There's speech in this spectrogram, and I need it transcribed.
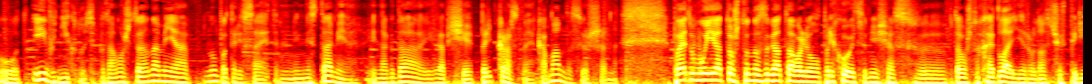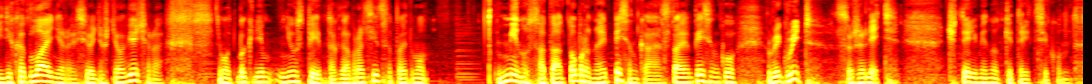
вот, и вникнуть, потому что она меня, ну, потрясает местами, иногда и вообще прекрасная команда совершенно. Поэтому я то, что назаготавливал, приходится мне сейчас, э, потому что хедлайнеры у нас еще впереди хедлайнеры сегодняшнего вечера, вот, мы к ним не успеем тогда обратиться, поэтому Минус это отобранная песенка. Ставим песенку Regret, сожалеть. 4 минутки 30 секунд.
